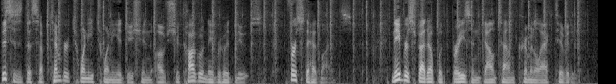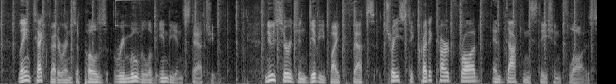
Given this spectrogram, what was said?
This is the September 2020 edition of Chicago Neighborhood News. First, the headlines Neighbors fed up with brazen downtown criminal activity. Lane Tech veterans oppose removal of Indian statue. New surge in divvy bike thefts traced to credit card fraud and docking station flaws.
